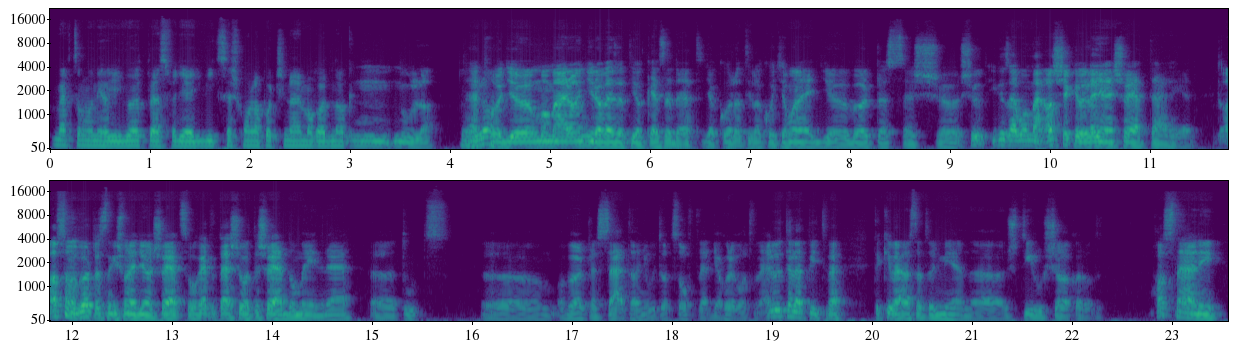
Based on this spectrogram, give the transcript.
megtanulni, hogy egy WordPress vagy egy Wix-es honlapot csinálj magadnak? Nulla. Nulla? Tehát, hogy ö, ma már annyira vezeti a kezedet gyakorlatilag, hogyha van egy WordPress-es, sőt, igazából már az se kell, hogy legyen egy saját tárhelyed. Azt mondom, a WordPressnek is van egy olyan saját szolgáltatás, ahol te saját domainre ö, tudsz a WordPress által nyújtott szoftver gyakorlatilag ott van előtelepítve, te kiválasztod, hogy milyen stílussal akarod használni,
